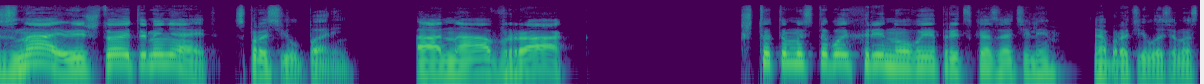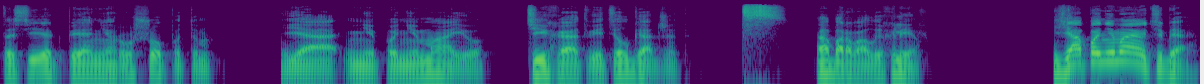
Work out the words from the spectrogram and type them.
«Знаю, и что это меняет?» — спросил парень. «Она враг». «Что-то мы с тобой хреновые предсказатели», — обратилась Анастасия к пионеру шепотом. «Я не понимаю», — тихо ответил гаджет. «Тсс!» — оборвал их лев. «Я понимаю тебя.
